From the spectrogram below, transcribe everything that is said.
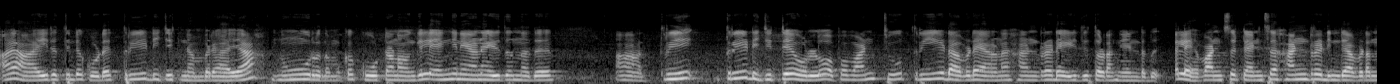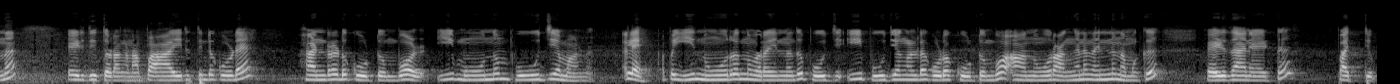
ആ ആയിരത്തിന്റെ കൂടെ ത്രീ ഡിജിറ്റ് നമ്പറായ നൂറ് നമുക്ക് കൂട്ടണമെങ്കിൽ എങ്ങനെയാണ് എഴുതുന്നത്? ആ ത്രീ ത്രീ ഡിജിറ്റേ ഉള്ളൂ. അപ്പോൾ വൺ ടു ത്രീയുടെ അവിടെയാണ് ഹൺഡ്രഡ് എഴുതി തുടങ്ങേണ്ടത് അല്ലേ? വൺസ് ടെൻസ് ഹൺഡ്രഡിന്റെ അവിടെ നിന്ന് എഴുതി തുടങ്ങണം. അപ്പോൾ ആയിരത്തിന്റെ കൂടെ ഹൺഡ്രഡ് കൂട്ടുമ്പോൾ ഈ മൂന്നും പൂജ്യമാണ്. അല്ലേ? അപ്പോൾ ഈ നൂറെന്ന് പറയുന്നത് പൂജ്യ ഈ പൂജ്യങ്ങളുടെ കൂടെ കൂട്ടുമ്പോൾ ആ നൂറ് അങ്ങനെ തന്നെ നമുക്ക് എഴുതാനായിട്ട് പറ്റും.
